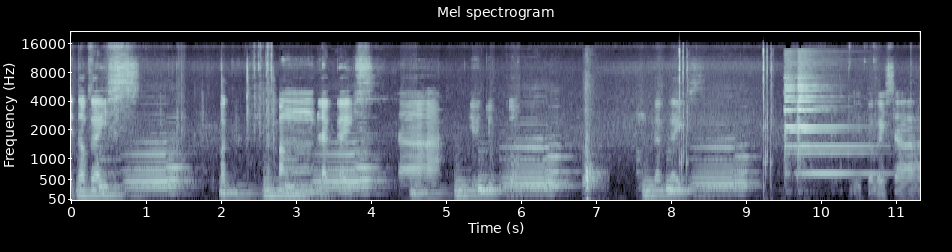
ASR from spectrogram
ito guys. Pag pang vlog guys sa YouTube ko. Pang vlog guys. Dito guys sa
